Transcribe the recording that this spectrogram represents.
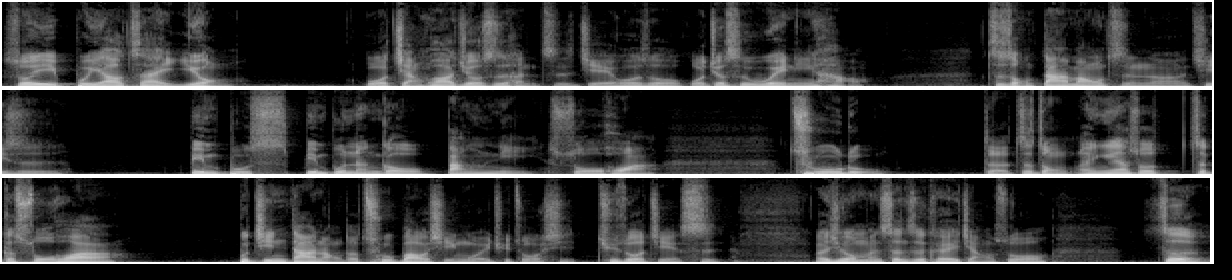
所以不要再用。我讲话就是很直接，或者说我就是为你好，这种大帽子呢，其实并不是，并不能够帮你说话粗鲁的这种，呃，应该说这个说话不经大脑的粗暴行为去做去去做解释，而且我们甚至可以讲说，这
